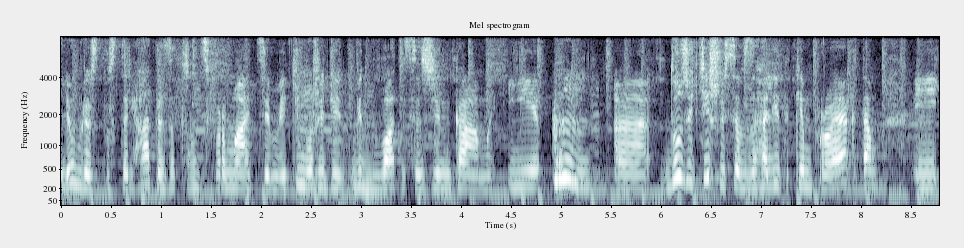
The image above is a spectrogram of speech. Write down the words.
люблю спостерігати за трансформаціями, які можуть від- відбуватися з жінками. І е, дуже тішуся взагалі таким проектам. І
